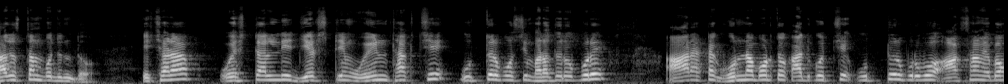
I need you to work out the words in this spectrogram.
রাজস্থান পর্যন্ত। এছাড়া ওয়েস্টার্লি জেট স্ট্রিম উইন্ড থাকছে উত্তর, পশ্চিম ভারতের উপরে। আর একটা ঘূর্ণাবর্ত কাজ করছে উত্তর, পূর্ব আসাম এবং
